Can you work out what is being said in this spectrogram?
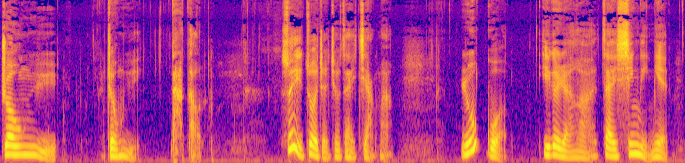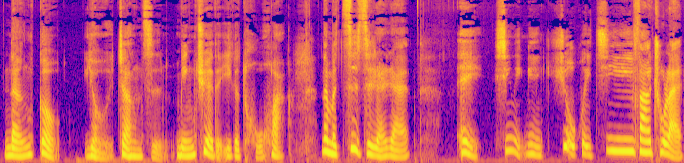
终于，终于达到了。所以作者就在讲嘛，如果一个人啊，在心里面能够有这样子明确的一个图画，那么自自然然。哎，心里面就会激发出来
